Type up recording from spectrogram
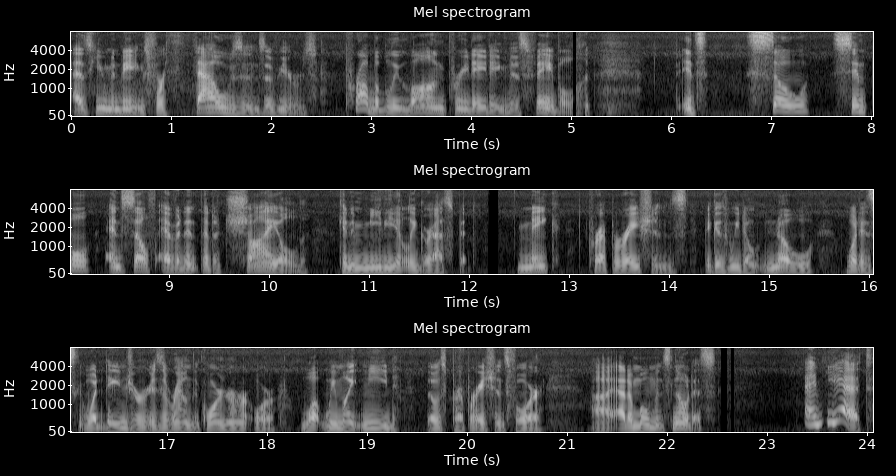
as human beings for thousands of years, probably long predating this fable. It's so simple and self evident that a child can immediately grasp it. Make preparations because we don't know what, is, what danger is around the corner or what we might need those preparations for uh, at a moment's notice. And yet,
